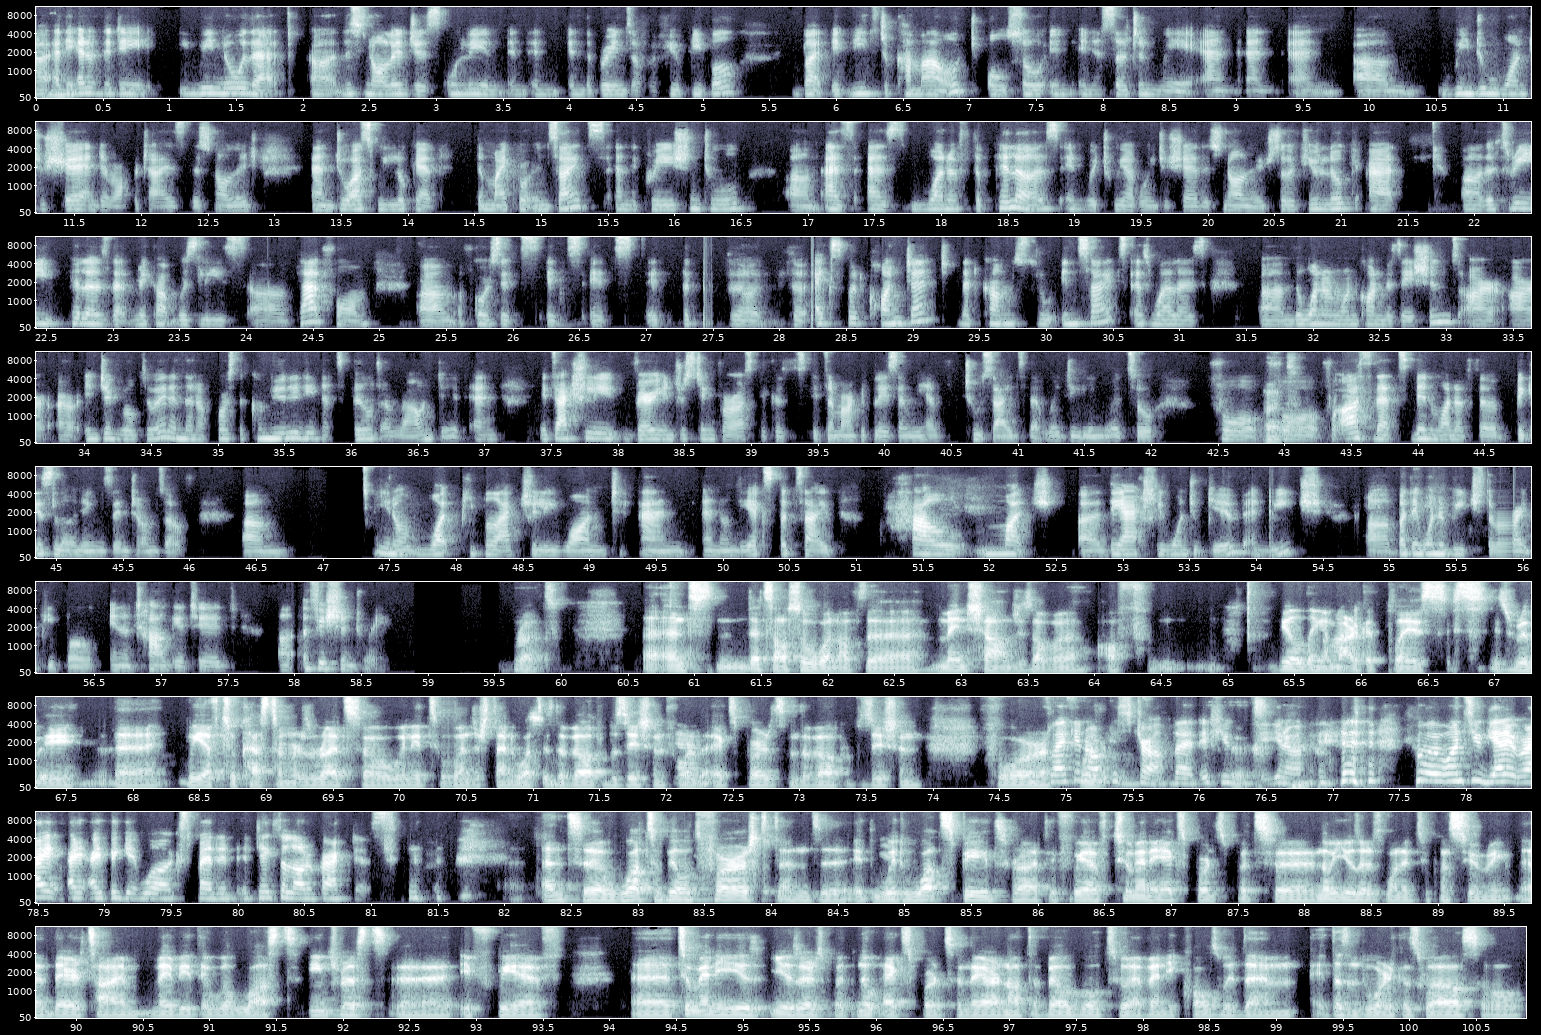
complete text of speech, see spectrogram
uh, at the end of the day we know that uh, this knowledge is only in, in, in the brains of a few people but it needs to come out also in, in a certain way. And and and um, we do want to share and democratize this knowledge. And to us we look at the micro insights and the creation tool um, as as one of the pillars in which we are going to share this knowledge so if you look at uh, the three pillars that make up Wizzly's uh, platform. Um, of course, it's it's it's it, the, the, the expert content that comes through insights as well as um, the one-on-one conversations are, are are integral to it, and then of course the community that's built around it. And it's actually very interesting for us because it's a marketplace and we have two sides that we're dealing with. So for right. for for us, that's been one of the biggest learnings in terms of um, you know what people actually want and and on the expert side how much uh, they actually want to give and reach, uh, but they want to reach the right people in a targeted, uh, efficient way. Right. And that's also one of the main challenges of a, of building a marketplace. Is, is really uh, we have two customers right? So we need to understand what is the developer position for yeah. the experts and developer position for it's like an orchestra but if you you know once you get it right i, I think it works but it, it takes a lot of practice. And uh, what to build first and uh, it, yeah. with what speed right? If we have too many experts but uh, no users wanted to consuming uh, their time maybe they will lost interest uh, if we have uh, too many users but no experts and they are not available to have any calls with them it doesn't work as well so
